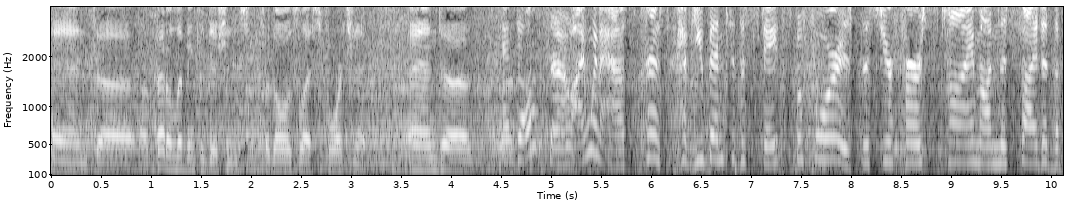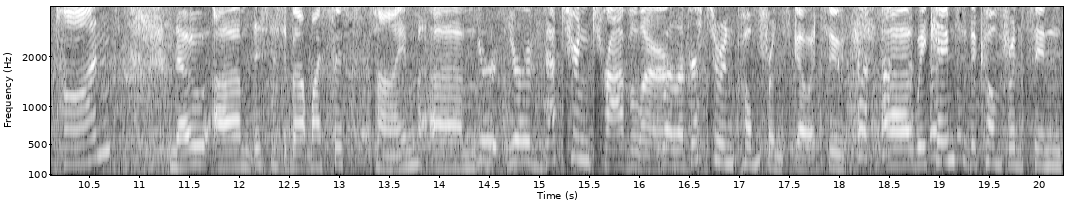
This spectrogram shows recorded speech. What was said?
and uh, better living conditions for those less fortunate. And uh, and also, I want to ask Chris: Have you been to the states before? Is this your first time on this side of the pond? No, um, this is about my fifth time. Um, you're you're a veteran traveler. Well, a veteran conference goer too. uh, we came to the conference in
